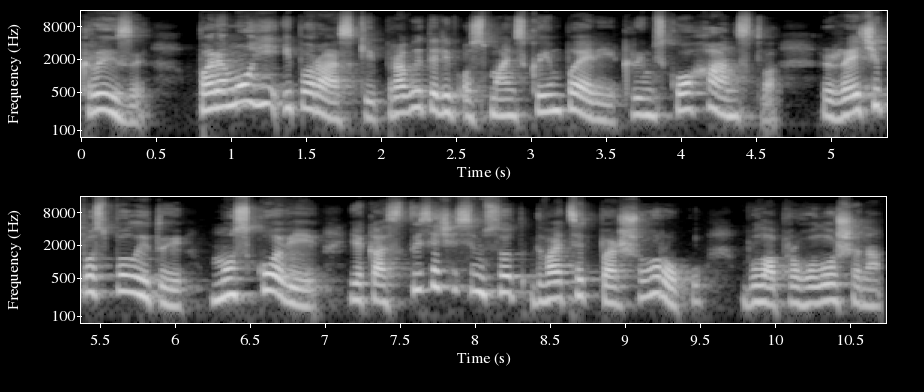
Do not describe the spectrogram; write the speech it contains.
кризи, перемоги і поразки правителів Османської імперії, Кримського ханства, Речі Посполитої, Московії, яка з 1721 року була проголошена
